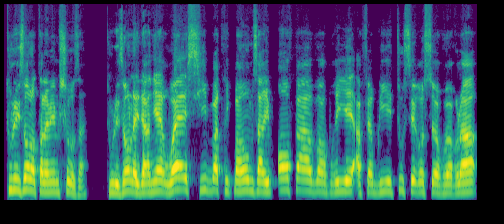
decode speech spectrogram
Tous les ans on entend la même chose. Hein. Tous les ans, l'année dernière, ouais, si Patrick Mahomes arrive enfin à avoir à faire briller tous ces receveurs là,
